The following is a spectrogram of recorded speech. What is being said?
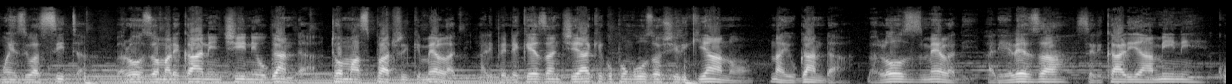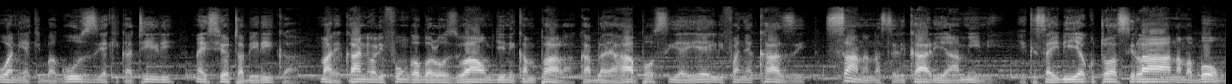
mwezi wa sita Balozi wa Marekani nchini Uganda Thomas Patrick Melody alipendekeza nchi yake kupunguza ushirikiano na Uganda. Balozi Melody alieleza serikali ya Amini kuwa ni ya kibaguzi, ya kikatili na isiyotabirika. Marekani walifunga ubalozi wao mjini Kampala. Kabla ya hapo, CIA ilifanya kazi sana na serikali ya Amini ikisaidia kutoa silaha na mabomu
